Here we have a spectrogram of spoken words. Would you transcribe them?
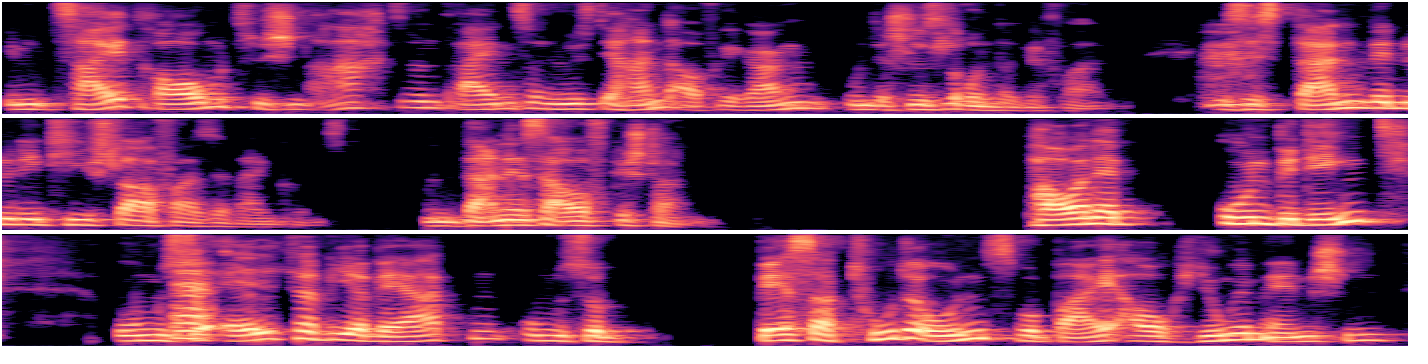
im Zeitraum zwischen 18 und 23 ist die Hand aufgegangen und der Schlüssel runtergefallen. Das ist dann, wenn du in die Tiefschlafphase reinkommst. Und dann ist er aufgestanden. Powernap unbedingt. Umso ja. älter wir werden, umso besser tut er uns, wobei auch junge Menschen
